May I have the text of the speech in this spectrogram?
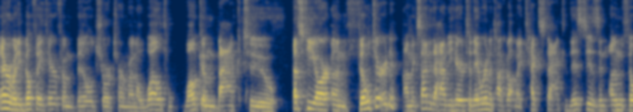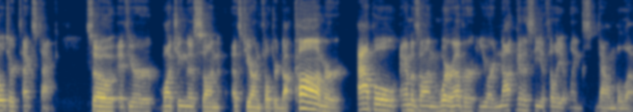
Hey, everybody, Bill Faeth here from Build Short Term Rental Wealth. Welcome back to STR Unfiltered. I'm excited to have you here today. We're going to talk about my tech stack. This is an unfiltered tech stack. So if you're watching this on strunfiltered.com or Apple, Amazon, wherever, you are not going to see affiliate links down below.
